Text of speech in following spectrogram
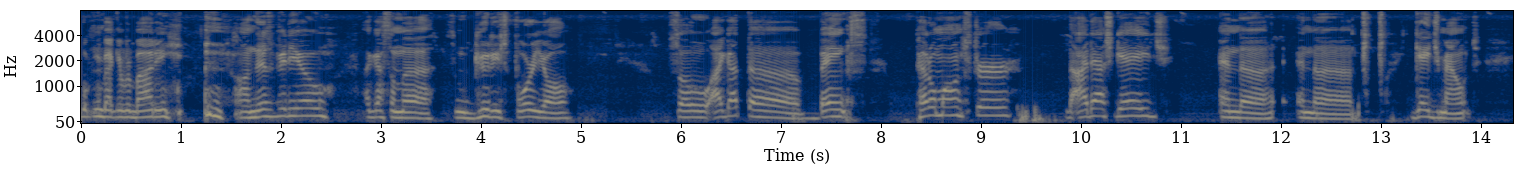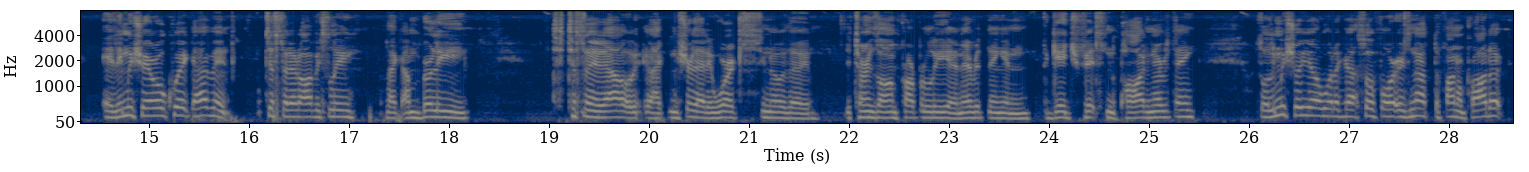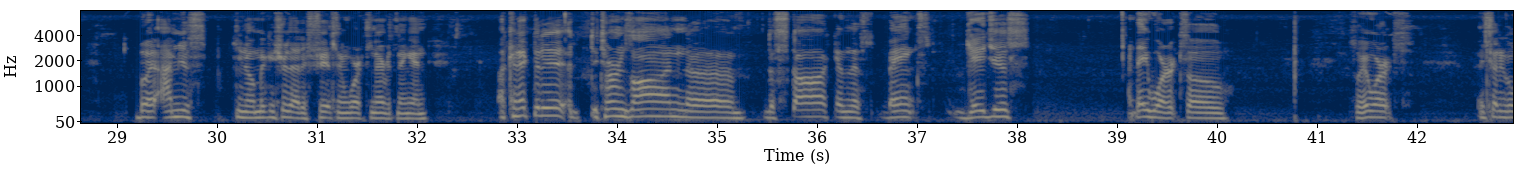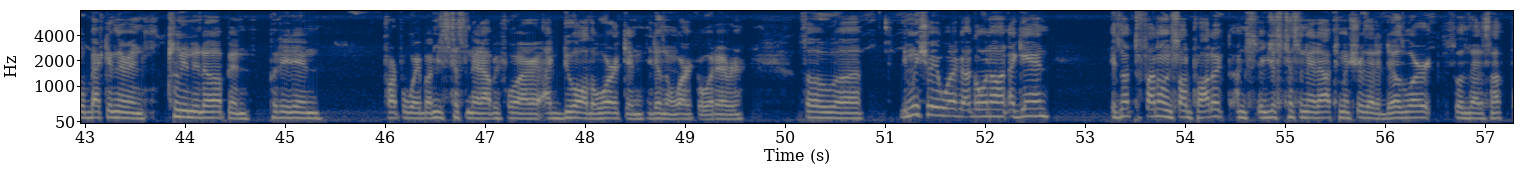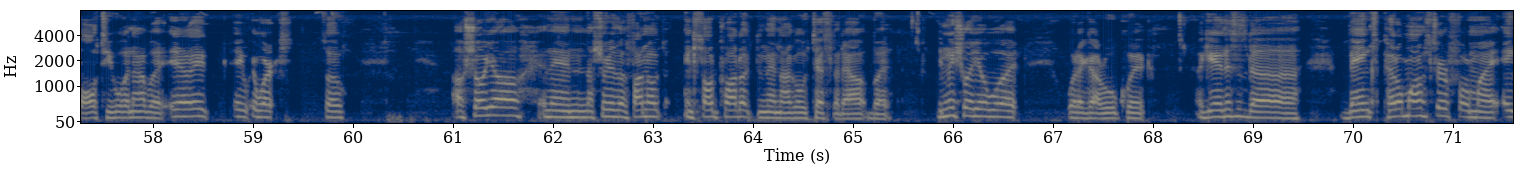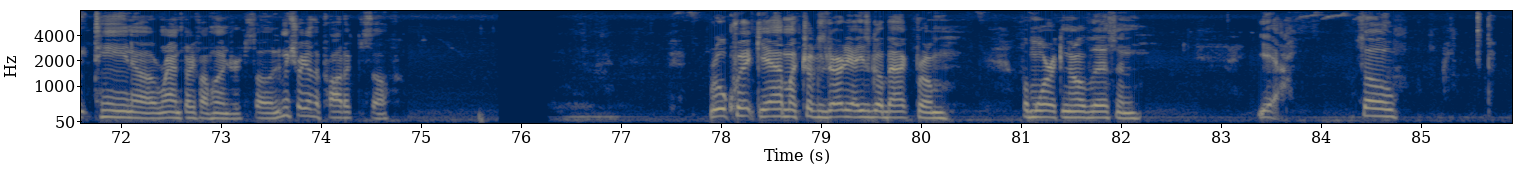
Welcome back everybody. On this video, I got some uh, some goodies for y'all. So I got the Banks pedal monster, the iDash gauge, and the and the gauge mount. And let me show you real quick. I haven't tested it obviously. Like I'm barely testing it out, like make sure that it works, you know, the it turns on properly and everything and the gauge fits in the pod and everything. So let me show you all what I got so far. It's not the final product but I'm just you know making sure that it fits and works and everything. And I connected it. It turns on uh, the stock and the banks gauges. They work, so so it works. I just gotta go back in there and clean it up and put it in proper way. But I'm just testing that out before I, I do all the work and it doesn't work or whatever. So uh, let me show you what I got going on. Again, it's not the final installed product. I'm just testing it out to make sure that it does work, so that it's not faulty or whatnot. But you know, it, it, it works. So I'll show y'all and then I'll show you the final installed product and then I'll go test it out. But let me show you what, what I got real quick. Again, this is the Banks Pedal Monster for my 18 uh, Ram 3500. So let me show you the product itself. Real quick, yeah, my truck's dirty. I just go back from from work and all this and yeah. So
